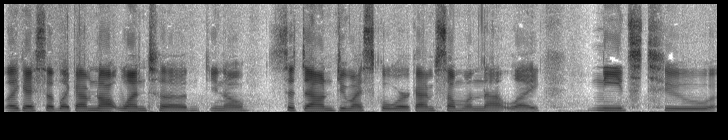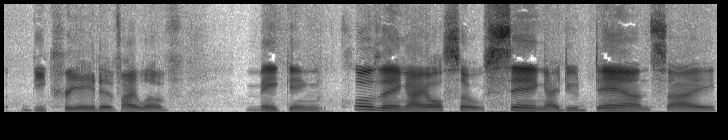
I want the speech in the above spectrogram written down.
like i said like i'm not one to you know sit down and do my schoolwork. I'm someone that like needs to be creative. I love making clothing. I also sing. I do dance. I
